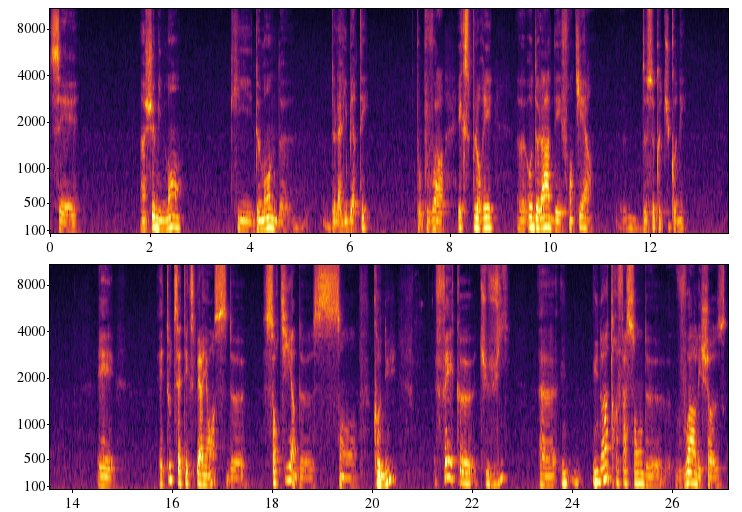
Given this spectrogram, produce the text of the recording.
C'est un cheminement qui demande de, la liberté pour pouvoir explorer euh, au-delà des frontières de ce que tu connais. Et, et toute cette expérience de sortir de son connu fait que tu vis euh, une, autre façon de voir les choses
